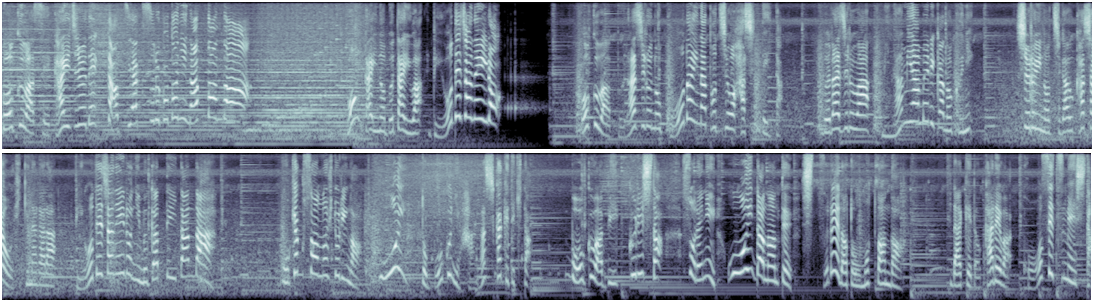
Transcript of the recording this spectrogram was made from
僕は世界中で活躍することになったんだ。回の舞台はリオデジャネイロ僕はブラジルの広大な土地を走っていたブラジルは南アメリカの国種類の違う貨車を引きながらリオデジャネイロに向かっていたんだお客さんの一人が「おい!」と僕に話しかけてきた僕はびっくりしたそれに「おい!」だなんて失礼だと思ったんだだけど彼はこう説明した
